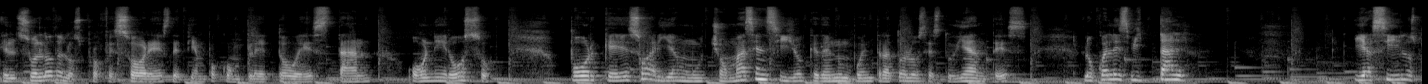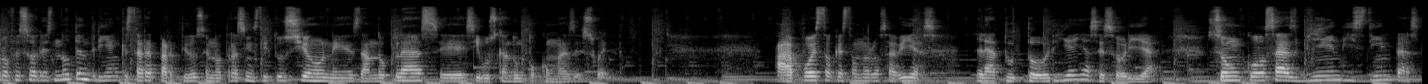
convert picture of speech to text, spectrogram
el sueldo de los profesores de tiempo completo es tan oneroso, porque eso haría mucho más sencillo que den un buen trato a los estudiantes, lo cual es vital. Y así los profesores no tendrían que estar repartidos en otras instituciones, dando clases y buscando un poco más de sueldo. Apuesto que esto no lo sabías. La tutoría y asesoría son cosas bien distintas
